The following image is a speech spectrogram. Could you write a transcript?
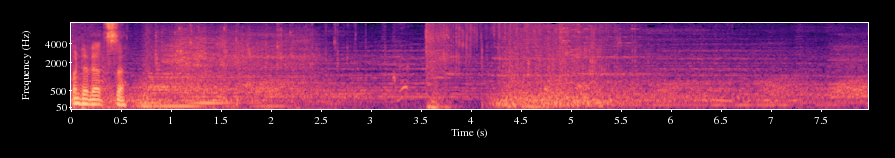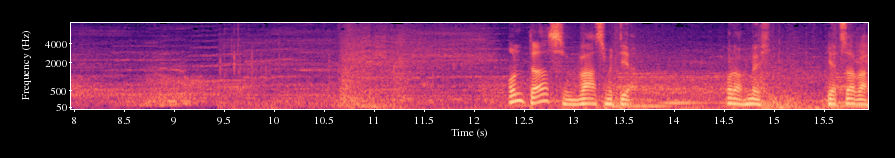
Und der letzte. Und das war's mit dir. Oder auch nicht. Jetzt aber.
